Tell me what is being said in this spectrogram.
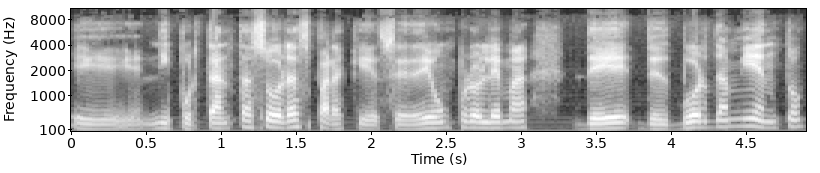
eh, ni por tantas horas para que se dé un problema de desbordamiento.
